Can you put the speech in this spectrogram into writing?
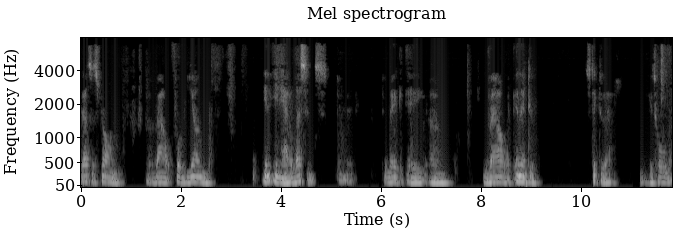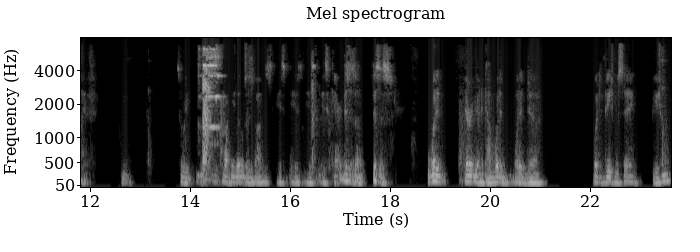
that's a strong vow for young, in, in adolescence, to make a um, vow and then to stick to that his whole life. So we, we talk a little bit about his his his, his, his character. This is a this is what did good. come? What did what did uh, what did Bhishma say? Bhishma.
